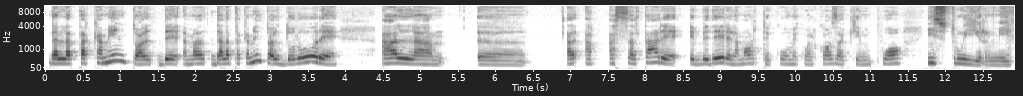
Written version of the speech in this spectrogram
dall'attaccamento, al de, ma, dall'attaccamento al dolore al, eh, a, a, a saltare e vedere la morte come qualcosa che può istruirmi,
